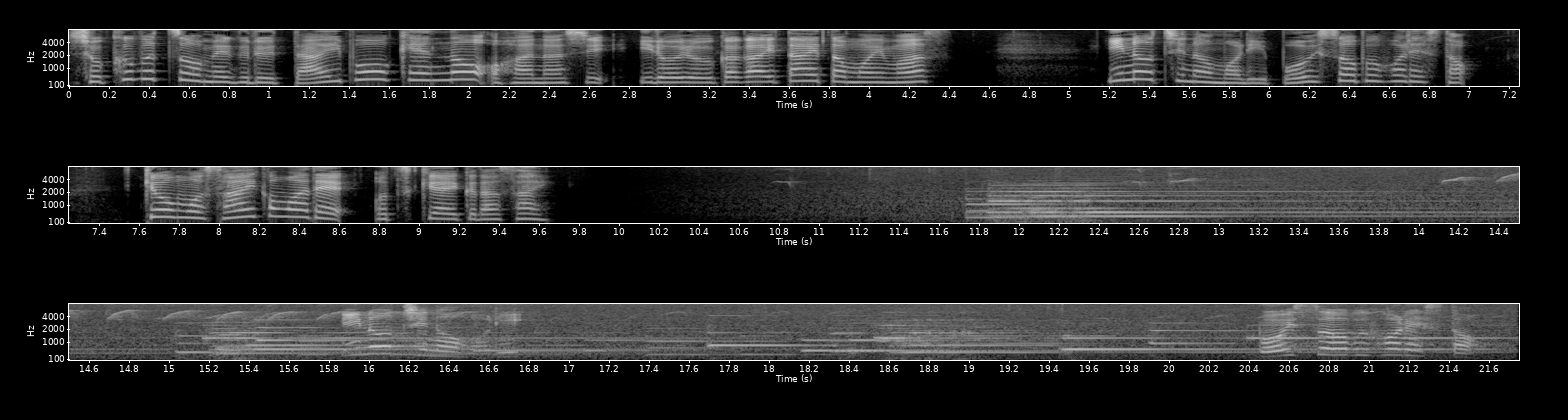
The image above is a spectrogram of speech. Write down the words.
植物をめぐる大冒険のお話いろいろ伺いたいと思います。いのちの森 Voice of Forest。今日も最後までお付き合いください。いのちの森 Voice of Forest。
